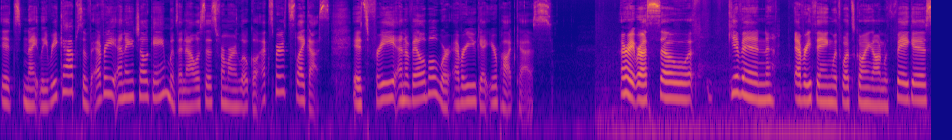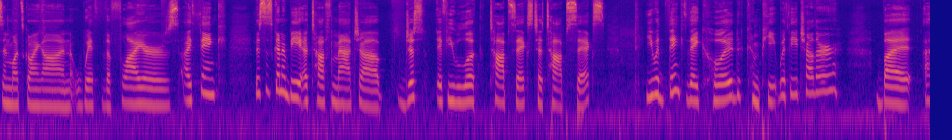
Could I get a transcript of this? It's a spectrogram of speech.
It's nightly recaps of every NHL game with analysis from our local experts like us. It's free and available wherever you get your podcasts. All right, Russ. So, given everything with what's going on with Vegas and what's going on with the Flyers, I think this is going to be a tough matchup. Just if you look top six to top six, you would think they could compete with each other. But uh,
